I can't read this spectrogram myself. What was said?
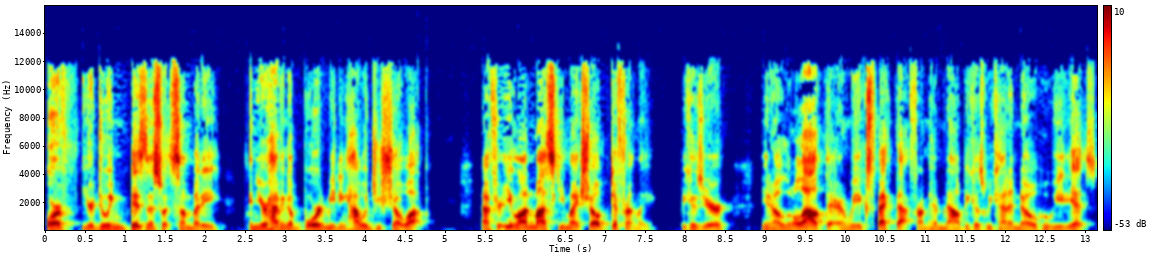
or if you're doing business with somebody and you're having a board meeting, how would you show up? Now, if you're Elon Musk, you might show up differently because you're, you know, a little out there, and we expect that from him now because we kind of know who he is.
